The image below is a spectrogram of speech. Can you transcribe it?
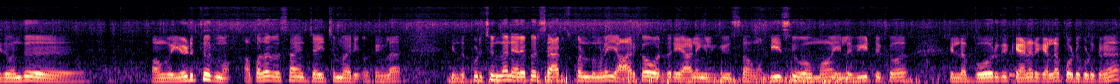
இது வந்து அவங்க எடுத்துடணும். அப்போ தான் விவசாயம் ஜெயிச்ச மாதிரி ஓகேங்களா? இந்த பிடிச்சிருந்தா நிறைய பேர் ஷேர் பண்ணுறதுனால யாருக்கோ ஒருத்தர் ஏழைங்களுக்கு யூஸ் ஆகும். டிசிஓமோ இல்லை வீட்டுக்கோ இல்லை போருக்கு கிணறுக்கு எல்லாம் போட்டு கொடுக்குறேன்.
